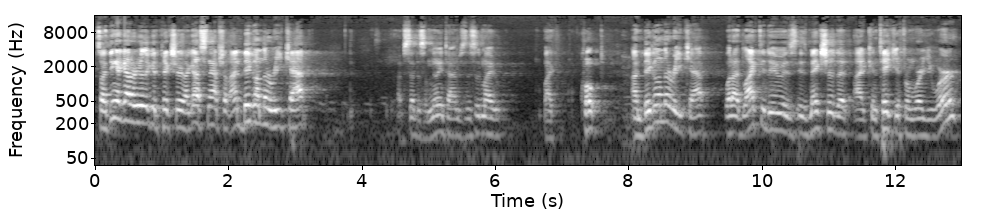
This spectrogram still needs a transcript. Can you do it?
So I think I got a really good picture. I got a snapshot. I'm big on the recap. I've said this a million times. This is my my quote. I'm big on the recap. What I'd like to do is, is make sure that I can take you from where you were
